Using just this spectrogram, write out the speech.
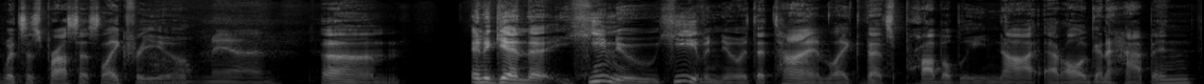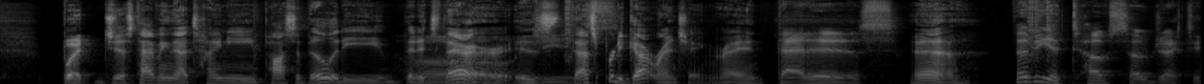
what's this process like for you? Oh man. um and again that he knew he even knew at the time like that's probably not at all going to happen but just having that tiny possibility that it's there Oh, is that's pretty gut wrenching right That is. yeah That'd be a tough subject to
